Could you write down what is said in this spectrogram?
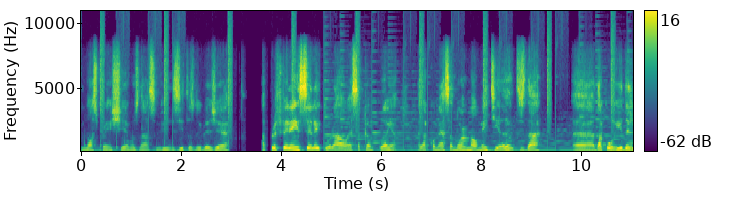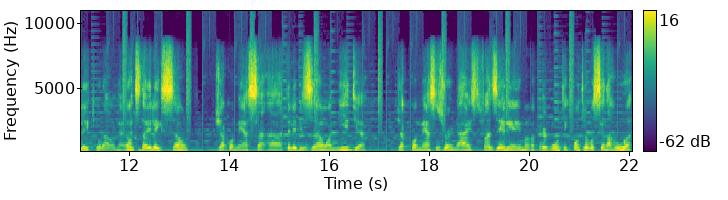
Nós preenchemos nas visitas do IBGE. A preferência eleitoral, essa campanha, ela começa normalmente antes da, uh, da corrida eleitoral. Né? Antes da eleição, já começa a televisão, a mídia, já começa os jornais fazerem aí uma pergunta, encontra você na rua,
